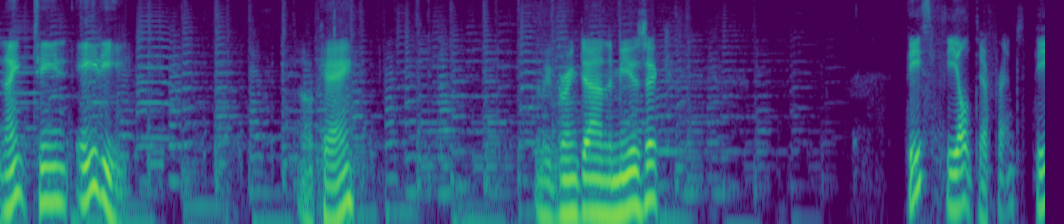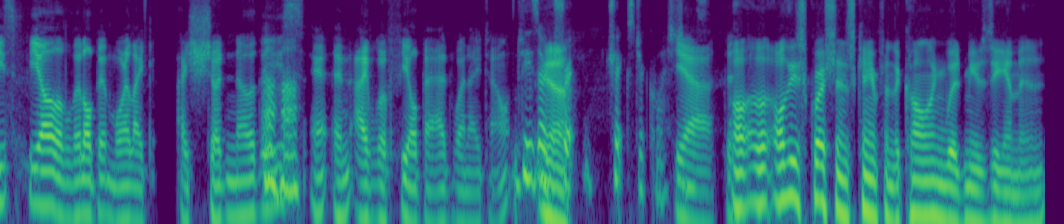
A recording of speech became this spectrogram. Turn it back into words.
1980? Okay. Let me bring down the music. These feel different. These feel a little bit more like I should know these, Uh-huh. and, and I will feel bad when I don't. These are Yeah. tri- trickster questions. Yeah. this- All, all these questions came from the Collingwood Museum in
